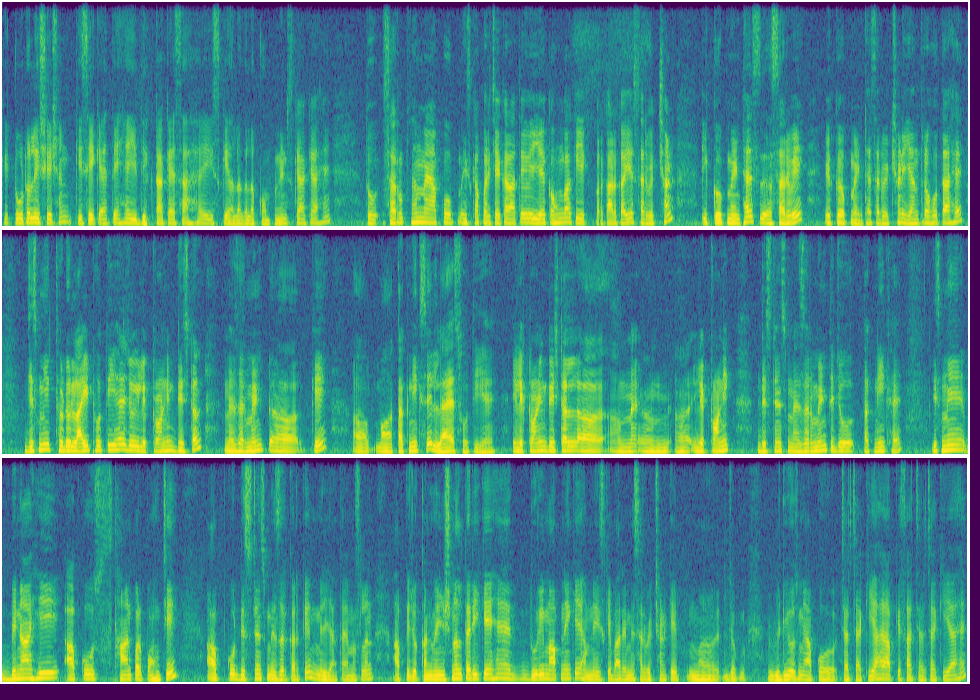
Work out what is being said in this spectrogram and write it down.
कि total station किसे कहते हैं, ये दिखता कैसा है, इसके अलग अलग कंपोनेंट्स क्या क्या हैं? तो सर्वप्रथम मैं आपको इसका परिचय कराते हुए ये कहूँगा कि एक प्रकार का ये सर्वेक्षण इक्विपमेंट है, सर्वे इक्विपमेंट है, सर्वेक्षण यंत्र होता है, जिसमें एक थोडोलाइट होती है जो इलेक्ट्रॉनिक डिजिटल मेज़रमेंट के तकनीक से लैस होती है। Electronic digital electronic distance measurement जो तकनीक है इसमें बिना ही आपको उस स्थान पर पहुँचे, आपको डिस्टेंस मेज़र करके मिल जाता है। मसलन, आपके जो कन्वेंशनल तरीके हैं दूरी मापने के, हमने इसके बारे में सर्वेक्षण के जो वीडियोस में आपको चर्चा किया है, आपके साथ चर्चा किया है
